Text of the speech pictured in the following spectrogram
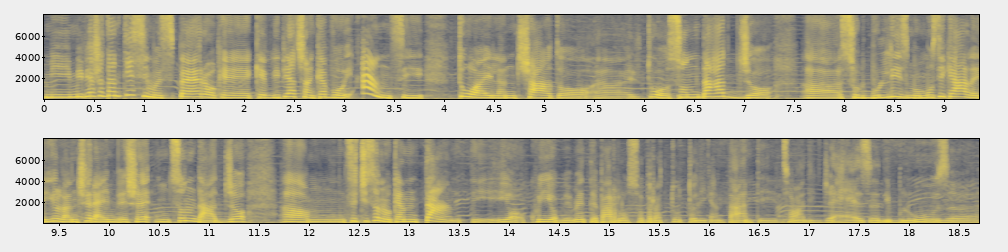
Mi, mi piace tantissimo e spero che, che vi piaccia anche a voi. Anzi, tu hai lanciato eh, il tuo sondaggio eh, sul bullismo musicale, io lancerei invece un sondaggio ehm, se ci sono cantanti, io qui ovviamente parlo soprattutto di cantanti insomma di jazz, di blues, eh,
